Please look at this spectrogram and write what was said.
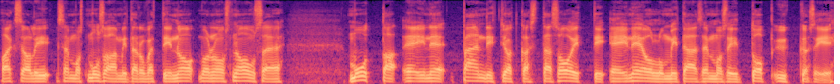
Vaikka se oli semmoista musaa, mitä ruvettiin no, nous nousee. Mutta ei ne bändit, jotka sitä soitti, ei ne ollut mitään semmoisia top ykkösiä.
